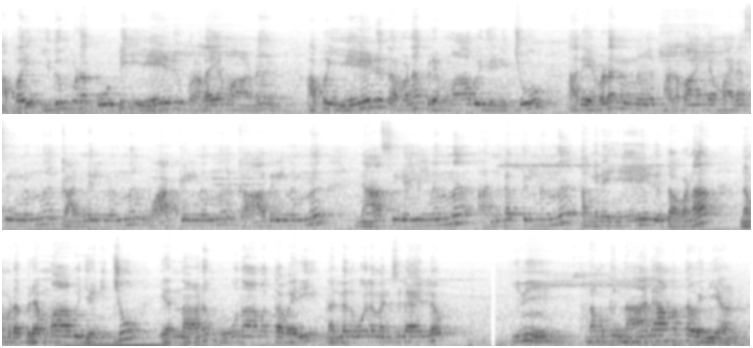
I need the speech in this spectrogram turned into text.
അപ്പൊ ഇതും കൂടെ കൂട്ടി ഏഴ് പ്രളയമാണ്. അപ്പൊ ഏഴ് തവണ ബ്രഹ്മാവ് ജനിച്ചു. അത് എവിടെ നിന്ന്? ഭഗവാന്റെ മനസ്സിൽ നിന്ന് കണ്ണിൽ നിന്ന് വാക്കിൽ നിന്ന് കാതിൽ നിന്ന് നാസികയിൽ നിന്ന് അണ്ടത്തിൽ നിന്ന് അങ്ങനെ ഏഴ് തവണ നമ്മുടെ ബ്രഹ്മാവ് ജനിച്ചു എന്നാണ് മൂന്നാമത്തെ വരി. നല്ലതുപോലെ മനസ്സിലായല്ലോ? ഇനി നമുക്ക് നാലാമത്തെ വരിയാണ്.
